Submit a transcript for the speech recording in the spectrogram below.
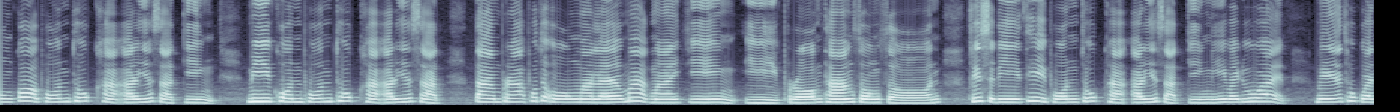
งค์ก็พ้นทุกขะอริยสัจจริง มีคนพ้นทุกขะอริยสัจตามพระพุทธองค์มาแล้วมากมายจริง อีกพร้อมทั้งทรงสอน ทฤษฎีที่พ้นทุกขะอริยสัจจริงนี้ไว้ด้วย แม้ทุกวัน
